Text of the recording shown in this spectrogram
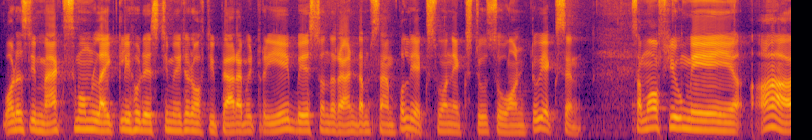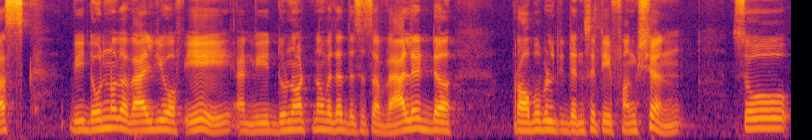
what is the maximum likelihood estimator of the parameter A based on the random sample x1, x2 so on to xn. Some of you may ask we do not know the value of A and we do not know whether this is a valid uh, probability density function. So,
